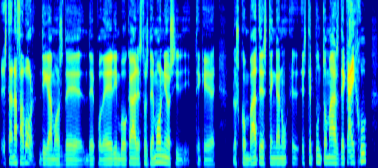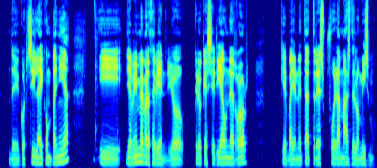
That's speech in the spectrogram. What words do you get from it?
están a favor, digamos, de, de, poder invocar estos demonios y de que los combates tengan e, este punto más de Kaiju, de Godzilla y compañía. Y, y, a mí me parece bien. Yo creo que sería un error que Bayonetta 3 fuera más de lo mismo.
